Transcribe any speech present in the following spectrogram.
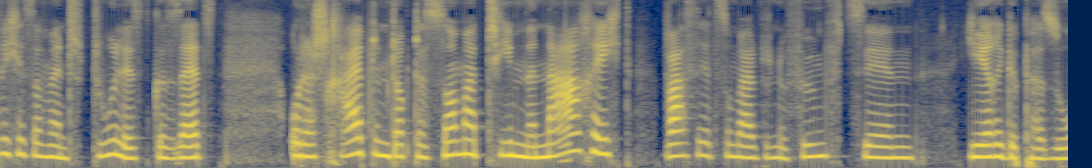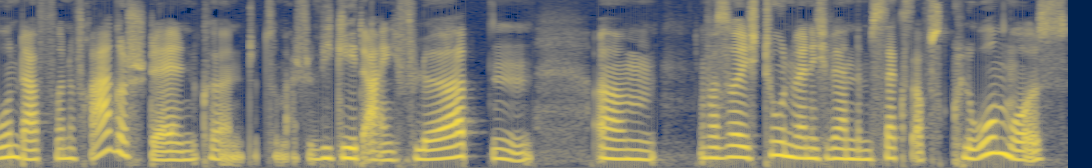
ich jetzt auf meine To-Do-List gesetzt. Oder schreib dem Dr. Sommer-Team eine Nachricht, was jetzt zum Beispiel eine 15-jährige Person da für eine Frage stellen könnte. Zum Beispiel, wie geht eigentlich Flirten? Ähm, was soll ich tun, wenn ich während dem Sex aufs Klo muss?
